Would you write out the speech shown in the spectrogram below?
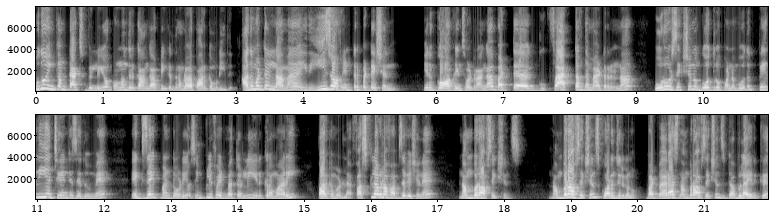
புது இன்கம் டேக்ஸ் பில்லையும் கொண்டு வந்திருக்காங்க அப்படிங்கிறது நம்மளால பார்க்க முடியுது. அது மட்டும் இல்லாமல் இது ஈஸ் ஆஃப் இன்டர்பிரிட்டேஷன் இருக்கும் அப்படின்னு சொல்கிறாங்க but fact of the matter என்னன்னா ஒரு ஒரு செக்ஷனும் கோ த்ரூ பண்ணும்போது பெரிய சேஞ்சஸ் எதுவுமே எக்ஸைட்மெண்ட்டோடையும் சிம்பிளிஃபைட் மெத்தட்லையும் இருக்கிற மாதிரி பார்க்க முடியல. ஃபர்ஸ்ட் லெவல் ஆஃப் அப்சர்வேஷனே number of sections number of sections குறைஞ்சிருக்கணும். But whereas number of sections double ஆயிருக்கு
